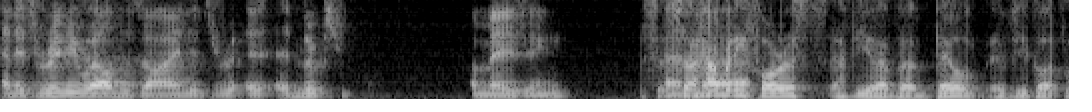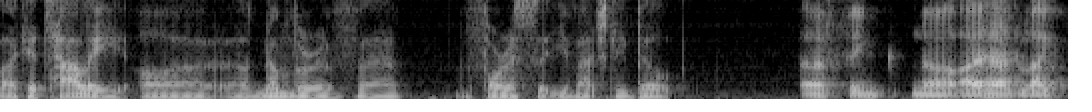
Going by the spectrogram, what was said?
and it's really well designed. It's re- it, it looks amazing. So, and, so how uh, many forests have you ever built? Have you got like a tally or a number of uh, forests that you've actually built? I think no, I have like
